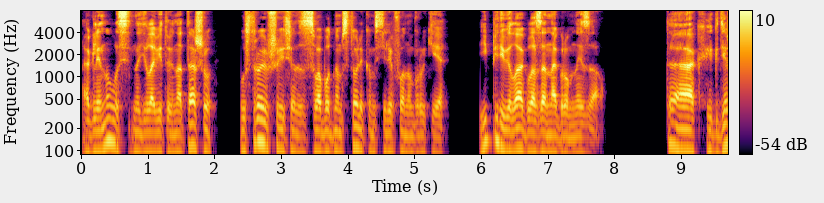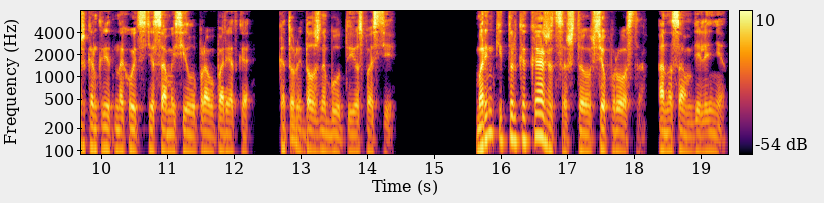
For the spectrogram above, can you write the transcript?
Оглянулась на деловитую Наташу устроившуюся за свободным столиком с телефоном в руке, и перевела глаза на огромный зал. Так, и где же конкретно находятся те самые силы правопорядка, которые должны будут ее спасти? Маринке только кажется, что все просто, а на самом деле нет.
